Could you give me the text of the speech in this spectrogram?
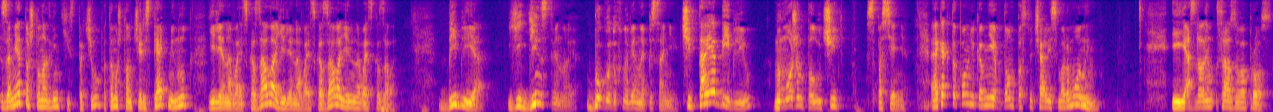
заметно, что он адвентист. Почему? Потому что он через пять минут Елена Вайт сказала, Елена Вайт сказала, Елена Вайт сказала. Библия единственное богодухновенное писание. Читая Библию, мы можем получить спасение. Я как-то помню, ко мне в дом постучались мормоны, и я задал им сразу вопрос.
